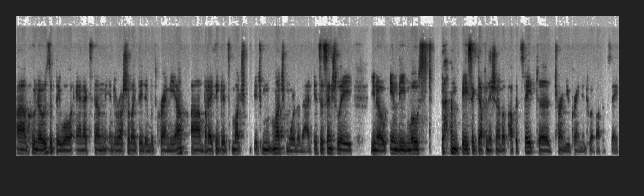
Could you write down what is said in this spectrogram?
Um, who knows if they will annex them into Russia like they did with Crimea? Um, but I think it's much it's much more than that. It's essentially you know in the most basic definition of a puppet state to turn Ukraine into a puppet state.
